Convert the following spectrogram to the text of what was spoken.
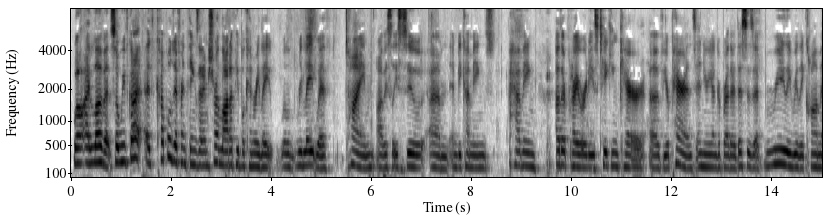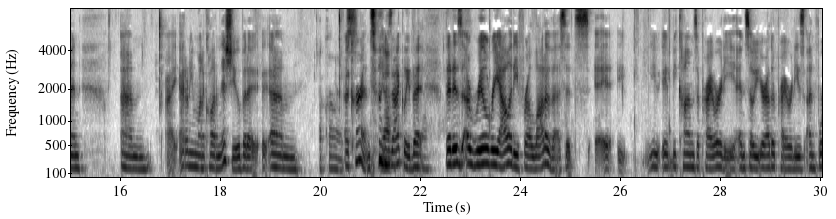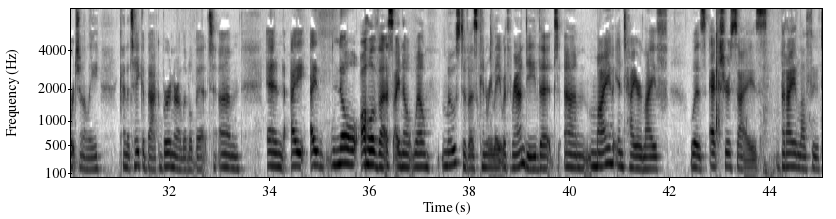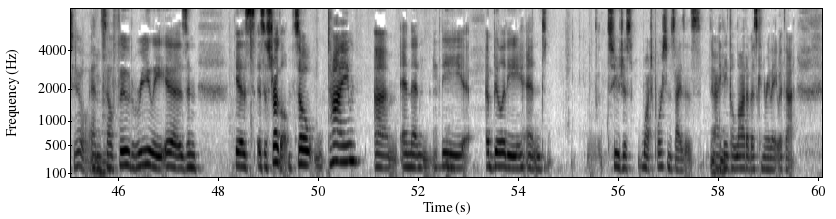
Well, I love it. So we've got a couple different things that I'm sure a lot of people can relate will relate with. Time, obviously, Sue, um, and becoming having other priorities, taking care of your parents and your younger brother. This is a really, really common. Um, I, I don't even want to call it an issue, but a, um, Occurrence. occurrence Yeah. exactly that Yeah. That is a real reality for a lot of us. It's it, it, you, it becomes a priority. And so your other priorities unfortunately kind of take a back burner a little bit. Um, and i i know all of us i know well most of us can relate with randy that um, my entire life was exercise but i love food too. And so food really is and is is a struggle. So time, um, and then the ability and to just watch portion sizes. I think a lot of us can relate with that.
